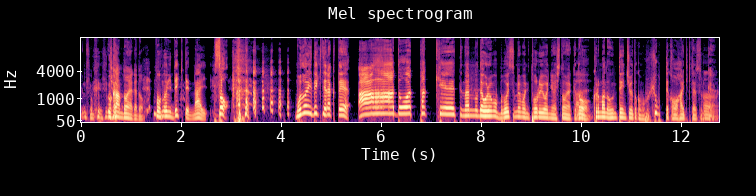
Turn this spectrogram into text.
浮かんどんやけど。ものにできてない。そう ものにできてなくて、あー、どうやったっけってなるので、俺もボイスメモに取るようにはしとんやけど、はい車の運転中とかもひょって顔入ってきたりするけん。うん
